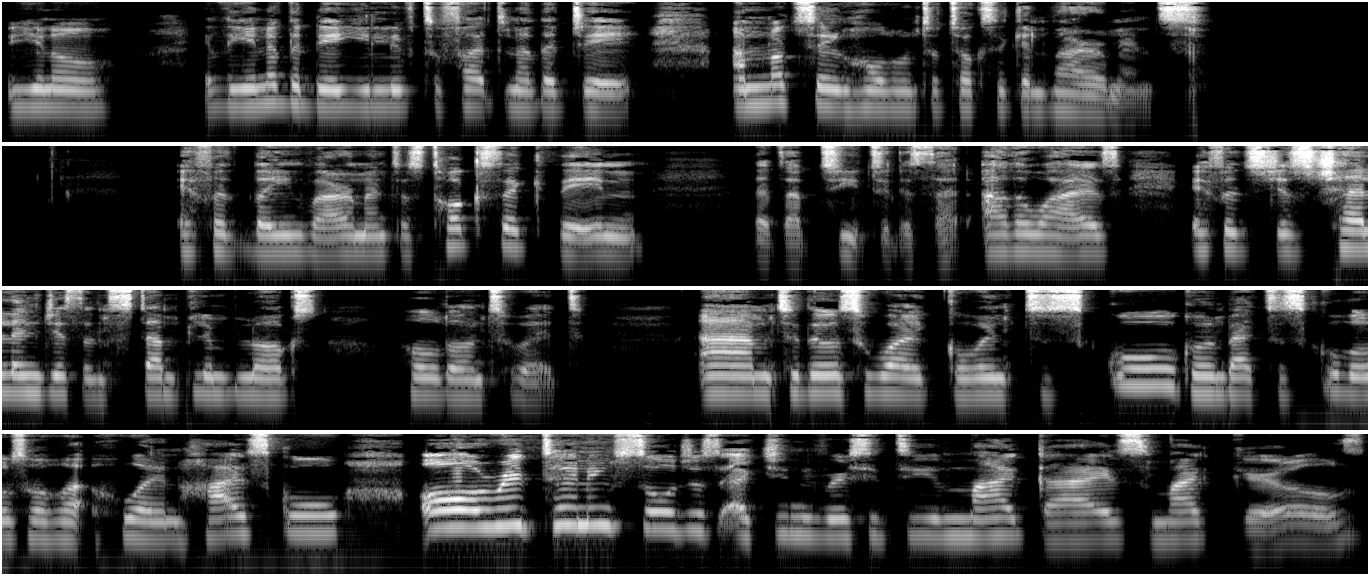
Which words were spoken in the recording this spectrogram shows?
you know at the end of the day you live to fight another day. I'm not saying hold on to toxic environments. If the environment is toxic then that's up to you to decide. Otherwise, if it's just challenges and stumbling blocks, hold on to it. Um, to those who are going to school, going back to school, those who are, who are in high school, or returning soldiers at university, my guys, my girls,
